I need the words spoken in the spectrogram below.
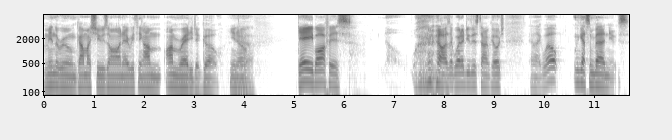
I'm in the room, got my shoes on, everything. I'm I'm ready to go. You know, Yeah. Gabe office. No. I was like, what would I do this time, coach? They're like, well, we got some bad news.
